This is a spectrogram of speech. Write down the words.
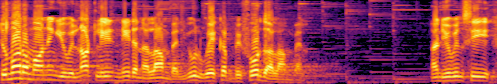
tomorrow morning you will not need an alarm bell, you will wake up before the alarm bell. And you will see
